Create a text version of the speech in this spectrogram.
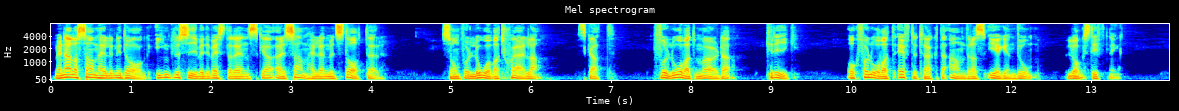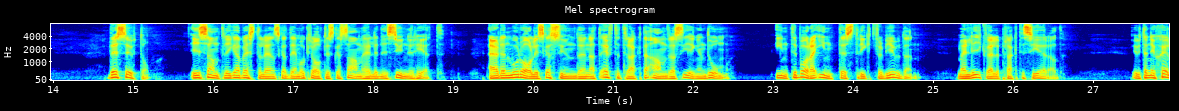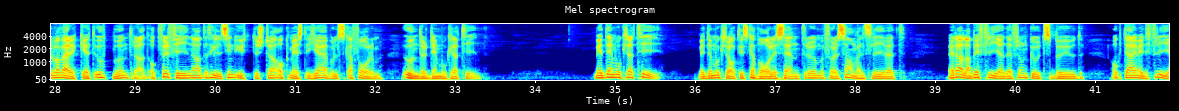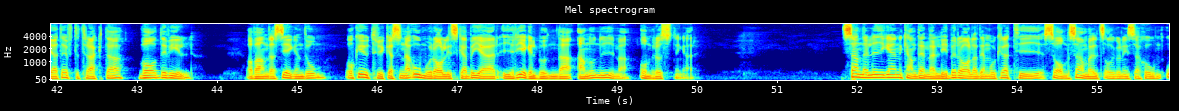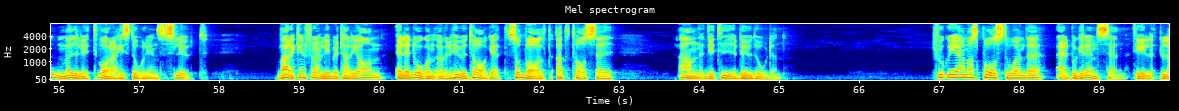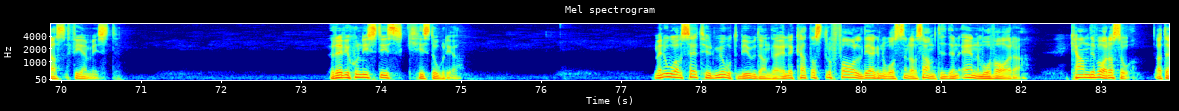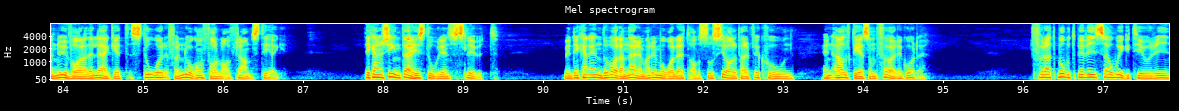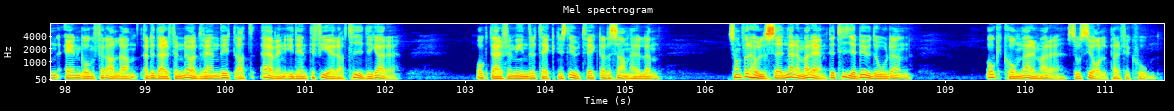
Men alla samhällen idag, inklusive de västerländska, är samhällen med stater som får lov att stjäla, skatt, får lov att mörda, krig och får lov att eftertrakta andras egendom, lagstiftning. Dessutom, i samtliga västerländska demokratiska samhällen i synnerhet, är den moraliska synden att eftertrakta andras egendom inte bara inte strikt förbjuden, men likväl praktiserad. Utan i själva verket uppmuntrad och förfinad till sin yttersta och mest djävulska form under demokratin. Med demokrati med demokratiska val i centrum för samhällslivet är alla befriade från Guds bud och därmed fria att eftertrakta vad de vill av andras egendom och uttrycka sina omoraliska begär i regelbundna anonyma omröstningar. Sannerligen kan denna liberala demokrati som samhällsorganisation omöjligt vara historiens slut. Varken för en libertarian eller någon överhuvudtaget som valt att ta sig an de tio budorden. Fukuyamas påstående är på gränsen till blasfemiskt. Revisionistisk historia men oavsett hur motbjudande eller katastrofal diagnosen av samtiden än må vara, kan det vara så att det nuvarande läget står för någon form av framsteg. Det kanske inte är historiens slut, men det kan ändå vara närmare målet av social perfektion än allt det som föregår det. För att motbevisa Whig-teorin en gång för alla är det därför nödvändigt att även identifiera tidigare och därför mindre tekniskt utvecklade samhällen som förhöll sig närmare de tio budorden och kom närmare social perfektion.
